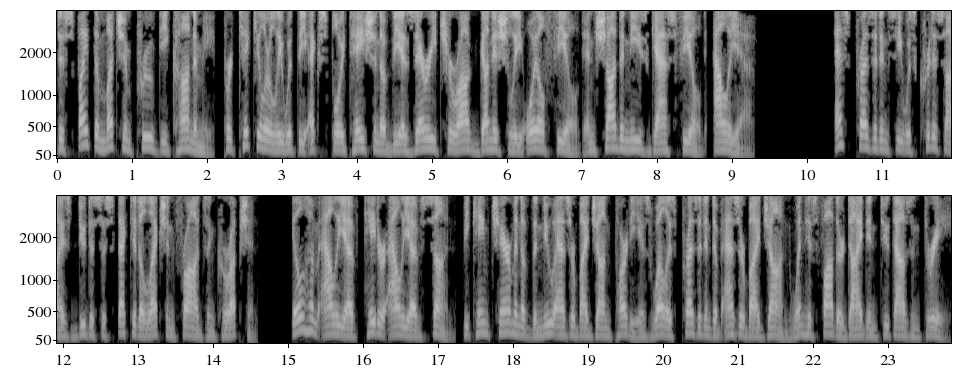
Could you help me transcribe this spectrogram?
Despite the much improved economy, particularly with the exploitation of the Azeri Chirag Gunishli oil field and Shah Deniz gas field, Aliyev's presidency was criticized due to suspected election frauds and corruption. Ilham Aliyev, Heydar Aliyev's son, became chairman of the New Azerbaijan Party as well as president of Azerbaijan when his father died in 2003.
